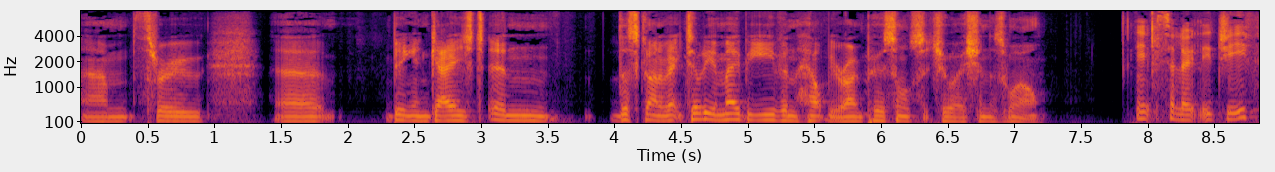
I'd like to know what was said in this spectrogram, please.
um, through uh, being engaged in this kind of activity and maybe even help your own personal situation as well. Absolutely, Jeff.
